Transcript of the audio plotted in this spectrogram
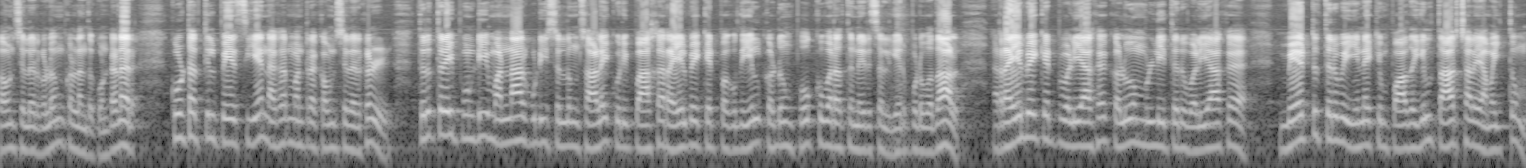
கவுன்சிலர்களும் கலந்து கொண்டனர். கூட்டத்தில் பேசிய நகர்மன்ற கவுன்சிலர்கள் திருத்துறைப்பூண்டி மன்னார்குடி செல்லும் சாலை குறிப்பாக ரயில்வே கேட் பகுதியில் கடும் போக்குவரத்து நெரிசல் ஏற்படுவதால் ரயில்வே கேட் வழியாக கழுவமுள்ளி தெரு வழியாக மேட்டு தெருவை இணைக்கும் பாதையில் தார் சாலை அமைத்தும்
